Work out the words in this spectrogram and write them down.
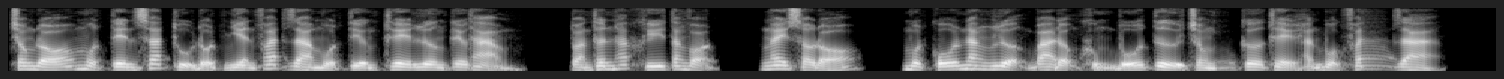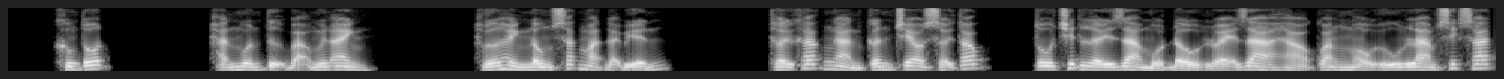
trong đó một tên sát thủ đột nhiên phát ra một tiếng thê lương kêu thảm, toàn thân hắc khí tăng vọt, ngay sau đó, một cỗ năng lượng ba động khủng bố từ trong cơ thể hắn buộc phát ra. Không tốt. Hắn muốn tự bạo nguyên anh. Hứa hành nông sắc mặt đại biến. Thời khắc ngàn cân treo sợi tóc tô chết lấy ra một đầu lóe ra hào quang màu u lam xích sắt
